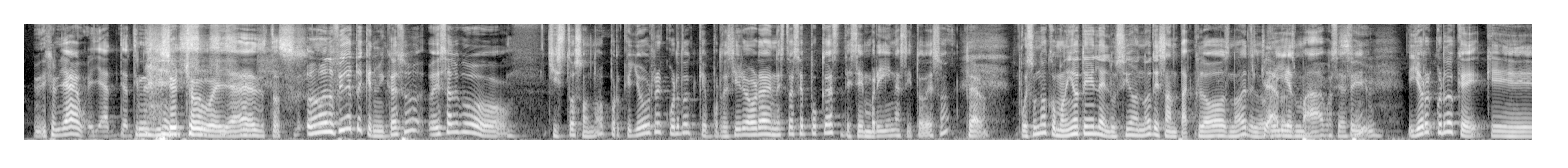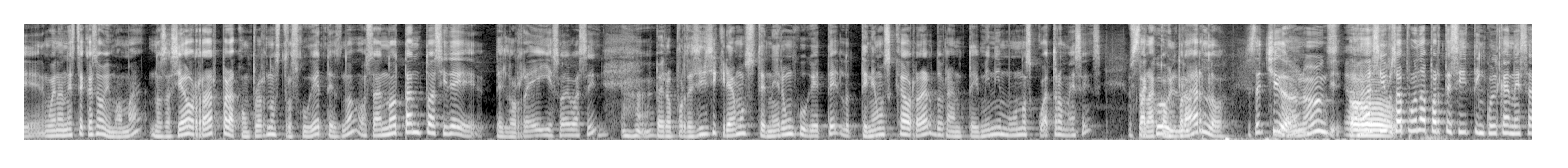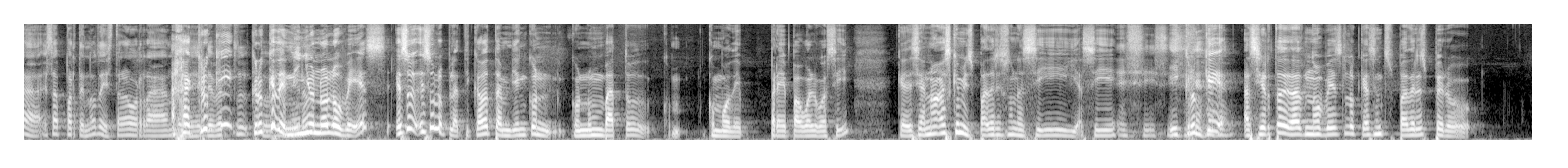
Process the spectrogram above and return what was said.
Me dijeron, ya, güey, ya, ya tienes 18, Sí, güey, sí, ya sí. estás... Bueno, fíjate que en mi caso es algo chistoso, ¿no? Porque yo recuerdo que, por decir ahora, en estas épocas decembrinas y todo eso, Claro. pues uno como niño tiene la ilusión, ¿no? De Santa Claus, ¿no? De los Claro. Reyes Magos y así. Sí. Y yo recuerdo que, que, bueno, en este caso mi mamá nos hacía ahorrar para comprar nuestros juguetes, ¿no? O sea, no tanto así de, de los Reyes o algo así, Ajá. pero por decir, si queríamos tener un juguete, lo teníamos que ahorrar durante mínimo unos cuatro meses Está para cool, ¿no? comprarlo. Está chido, ¿no? Ajá, sí, O- sea, por una parte sí te inculcan esa, esa parte, ¿no? De estar ahorrando. Ajá, de- creo de que, tu- creo tu que de dinero. niño no lo ves. Eso, eso lo platicaba también con, con un vato com- como de prepa o algo así. Que decía, no, es que mis padres son así y así. Eh, sí, sí, Y sí. creo que a cierta edad no ves lo que hacen tus padres, pero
